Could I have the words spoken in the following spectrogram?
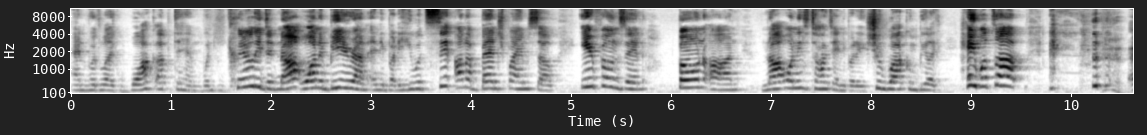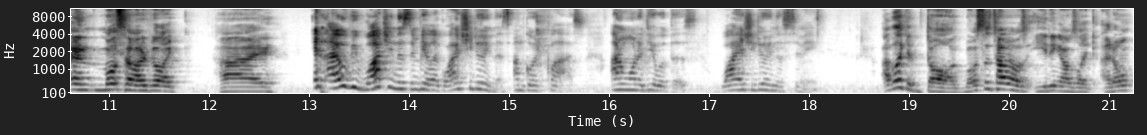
and would like walk up to him when he clearly did not want to be around anybody. He would sit on a bench by himself, earphones in, phone on, not wanting to talk to anybody. She would walk and be like, "Hey, what's up?" And most of the time I'd be like, hi. and I would be watching this and be like, "Why is she doing this? I'm going to class. I don't want to deal with this. Why is she doing this to me?" I'm like a dog. Most of the time I was eating, I was like, I don't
